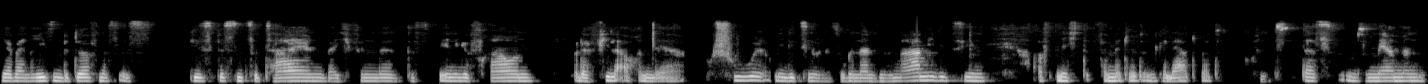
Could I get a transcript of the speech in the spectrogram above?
mir aber ein Riesenbedürfnis ist, dieses Wissen zu teilen, weil ich finde, dass wenige Frauen oder viele auch in der Schulmedizin oder sogenannten Humanmedizin oft nicht vermittelt und gelehrt wird. Und das, umso mehr man,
